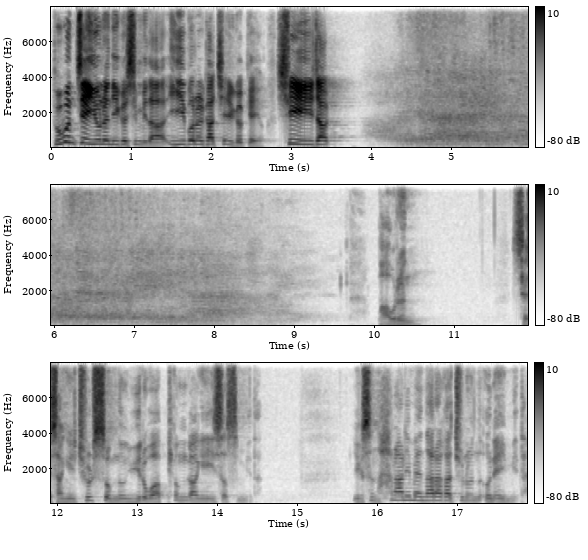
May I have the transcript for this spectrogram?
두 번째 이유는 이것입니다. 2번을 같이 읽을게요. 시작. 바울은 세상이 줄 수 없는 위로와 평강이 있었습니다. 이것은 하나님의 나라가 주는 은혜입니다.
